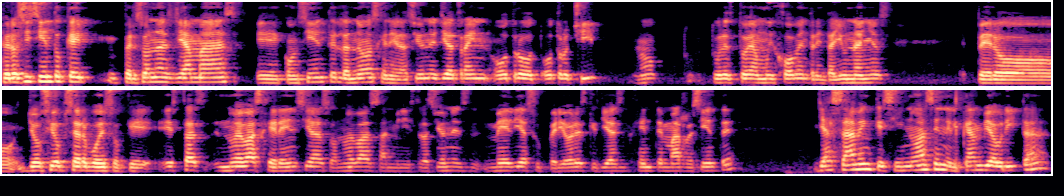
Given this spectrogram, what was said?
pero sí siento que hay personas ya más eh, conscientes, las nuevas generaciones ya traen otro, otro chip, ¿no? Tú, eres todavía muy joven, 31 años, pero yo sí observo eso, que estas nuevas gerencias o nuevas administraciones medias superiores, que ya es gente más reciente, ya saben que si no hacen el cambio ahorita,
